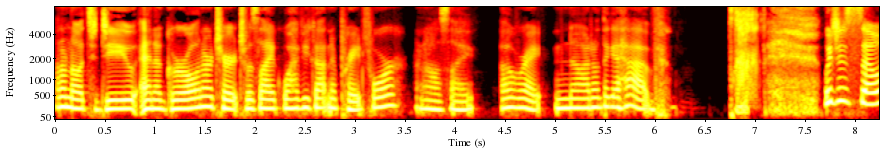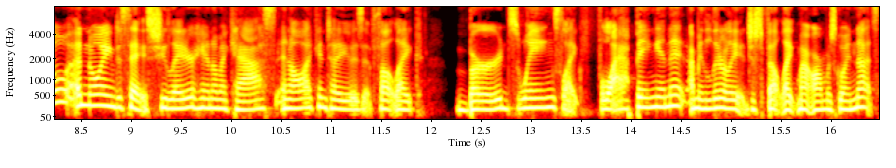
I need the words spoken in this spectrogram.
I don't know what to do. And a girl in our church was like, Well, have you gotten it prayed for? And I was like, Oh, right. No, I don't think I have. Which is so annoying to say. She laid her hand on my cast, and all I can tell you is it felt like bird's wings like flapping in it. I mean, literally, it just felt like my arm was going nuts.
